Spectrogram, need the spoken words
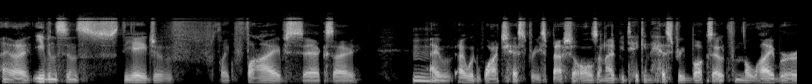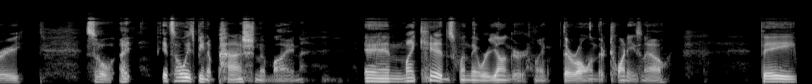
uh, even since the age of like five, six, I Mm. I, I would watch history specials and I'd be taking history books out from the library. So I, it's always been a passion of mine. And my kids, when they were younger, like they're all in their 20s now, they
